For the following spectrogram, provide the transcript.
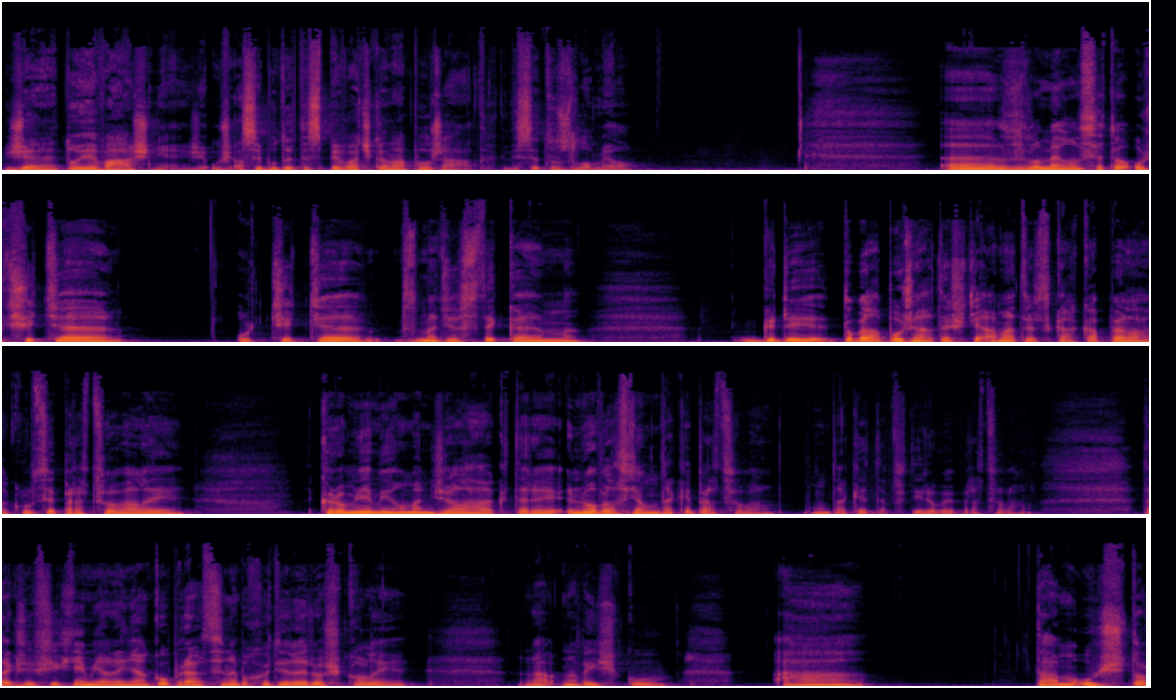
že to je vážně, že už asi budete zpěvačka na pořád. Kdy se to zlomilo? Eh, zlomilo se to určitě, určitě s Majestikem, kdy to byla pořád ještě amatérská kapela, kluci pracovali, kromě mého manžela, který, no vlastně on taky pracoval, on taky v té době pracoval. Takže všichni měli nějakou práci nebo chodili do školy na, na výšku a tam už to,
